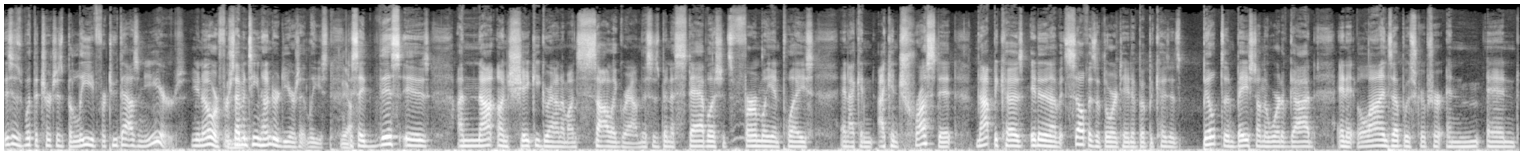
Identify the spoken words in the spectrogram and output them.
this is what the church has believed for 2000 years you know or for 1700 years at least Mm-hmm. Yeah. to say this is i'm not on shaky ground i'm on solid ground this has been established it's firmly in place and i can i can trust it not because it in and of itself is authoritative but because it's built and based on the word of god and it lines up with scripture and and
